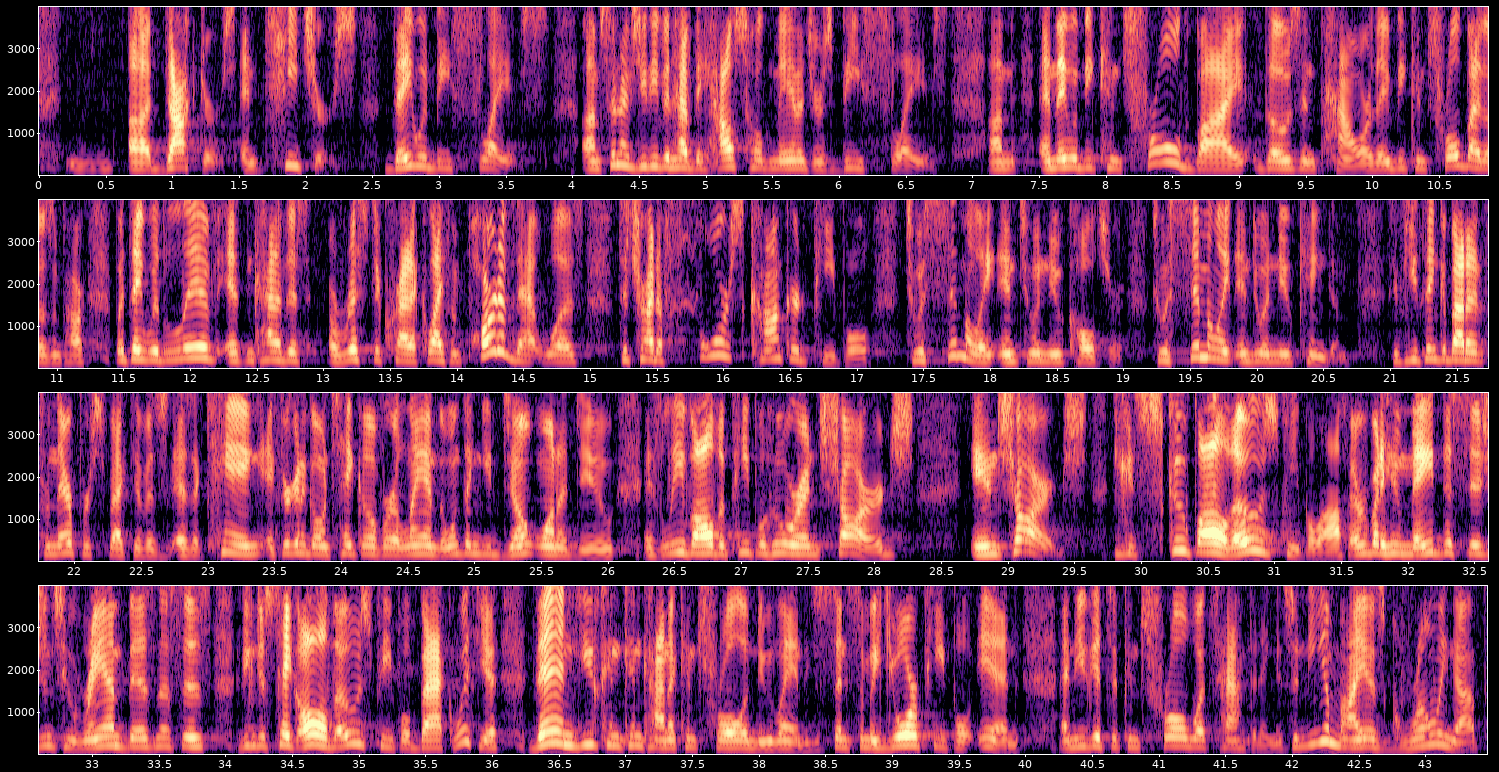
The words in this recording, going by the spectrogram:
uh, doctors and teachers, they would be slaves. Um, sometimes you'd even have the household managers be slaves. Um, and they would be controlled by those in power. They'd be controlled by those in power, but they would live in kind of this aristocratic life. And part of that was to try to force conquered people to assimilate into a new culture, to assimilate into a new kingdom. If you think about it from their perspective as, as a king, if you're going to go and take over a land, the one thing you don't want to do is leave all the people who are in charge in charge. If you could scoop all those people off, everybody who made decisions, who ran businesses, if you can just take all those people back with you, then you can, can kind of control a new land. You just send some of your people in, and you get to control what's happening. And so Nehemiah is growing up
